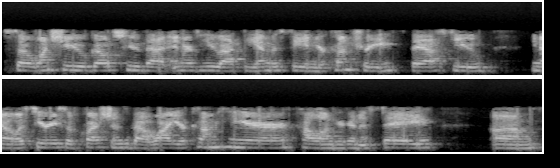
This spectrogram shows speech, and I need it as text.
so once you go to that interview at the embassy in your country, they ask you, you know, a series of questions about why you're coming here, how long you're going to stay. Um,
